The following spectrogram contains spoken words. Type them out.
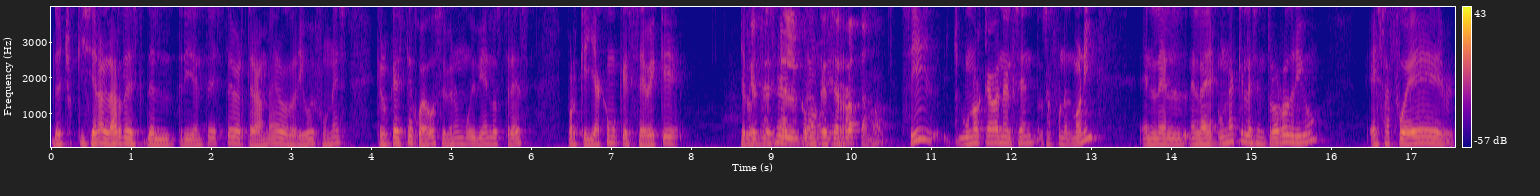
de hecho, quisiera hablar de- del tridente este verterame de Rodrigo y Funes. Creo que este juego se vieron muy bien los tres. Porque ya como que se ve que, que los que se- tres que el- como que se rota, ¿no? Sí, uno acaba en el centro, o sea, Funes Mori, en, el, en la, una que les entró Rodrigo, esa fue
